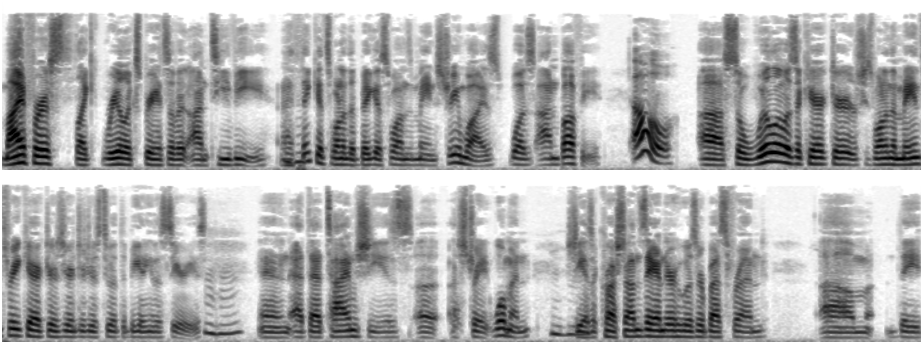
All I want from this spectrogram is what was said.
My first like real experience of it on TV, and Mhm. I think it's one of the biggest ones mainstream wise, was on Buffy. Oh, Uh, so Willow is a character. She's one of the main three characters you're introduced to at the beginning of the series, Mm-hmm. and at that time she is a, a straight woman. Mm-hmm. She has a crush on Xander, who is her best friend. Um, they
